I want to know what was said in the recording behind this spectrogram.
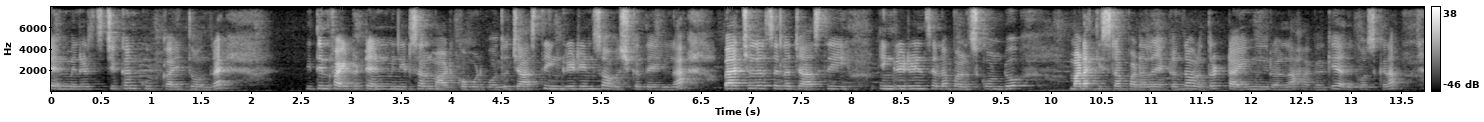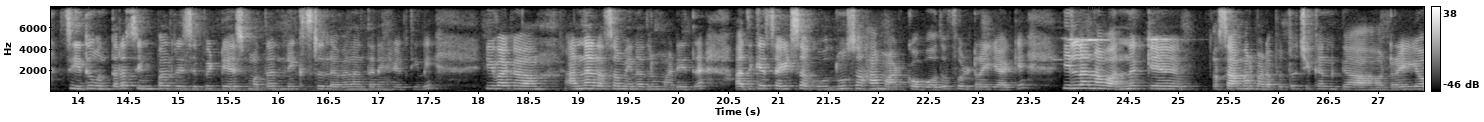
ten minutes chicken cook ಆಯಿತು ಅಂದರೆ ವಿತಿನ್ ಫೈವ್ ಟು ಟೆನ್ ಮಿನಿಟ್ಸಲ್ಲಿ ಮಾಡ್ಕೊಬಿಡ್ಬೋದು. ಜಾಸ್ತಿ ಇಂಗ್ರೀಡಿಯೆಂಟ್ಸು ಅವಶ್ಯಕತೆ ಇಲ್ಲ. ಬ್ಯಾಚುಲರ್ಸ್ ಎಲ್ಲ ಜಾಸ್ತಿ ಇಂಗ್ರೀಡಿಯೆಂಟ್ಸ್ ಎಲ್ಲ ಬಳಸ್ಕೊಂಡು ಮಾಡೋಕ್ಕೆ ಇಷ್ಟಪಡಲ್ಲ. ಯಾಕಂದರೆ ಅವ್ರ ಹತ್ರ ಟೈಮು ಇರೋಲ್ಲ. ಹಾಗಾಗಿ ಅದಕ್ಕೋಸ್ಕರ. ಇದು ಒಂಥರ ಸಿಂಪಲ್ ರೆಸಿಪಿ ಟೇಸ್ಟ್ ಮಾತ್ರ ನೆಕ್ಸ್ಟ್ ಲೆವೆಲ್ ಅಂತಲೇ ಹೇಳ್ತೀನಿ. ಇವಾಗ ಅನ್ನ, ರಸಮ್ ಏನಾದರೂ ಮಾಡಿದರೆ ಅದಕ್ಕೆ ಸೈಡ್ಸ್ ಆಗೋದು ಸಹ ಮಾಡ್ಕೋಬೋದು ಫುಲ್ ಡ್ರೈ ಆಗಿ. ಇಲ್ಲ ನಾವು ಅನ್ನಕ್ಕೆ ಸಾಂಬಾರು ಮಾಡೋ ಬದಲು ಚಿಕನ್ ಡ್ರೈಯೋ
